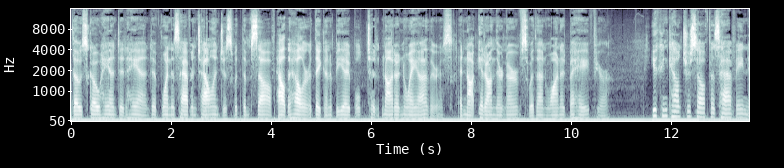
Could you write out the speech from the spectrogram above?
those go hand in hand. If one is having challenges with themselves, how the hell are they going to be able to not annoy others and not get on their nerves with unwanted behavior? You can count yourself as having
